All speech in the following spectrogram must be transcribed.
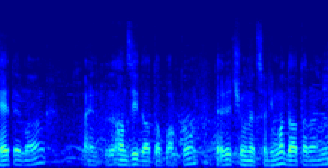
հետևանք այն անձի դատապարտում տեղի չի ունեցել։ Հիմա դատարանի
